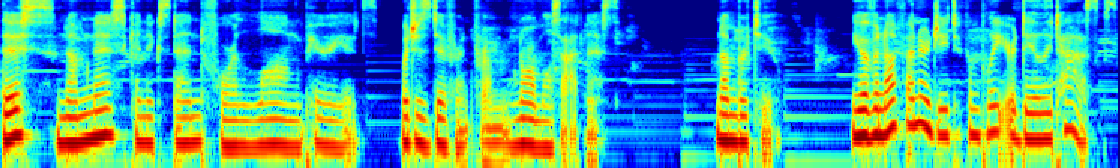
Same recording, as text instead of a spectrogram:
This numbness can extend for long periods, which is different from normal sadness. Number two, you have enough energy to complete your daily tasks.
